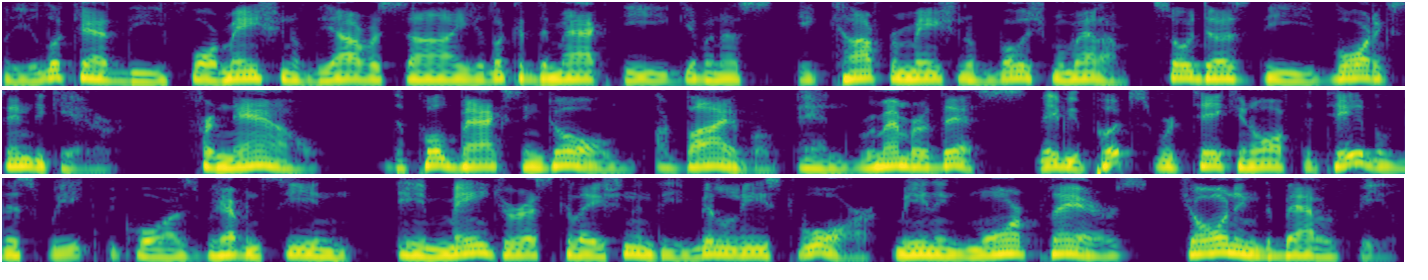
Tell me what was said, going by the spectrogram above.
But you look at the formation of the RSI, you look at the MACD giving us a confirmation of bullish momentum. So does the Vortex indicator for now, the pullbacks in gold are buyable. And remember this maybe puts were taken off the table this week because we haven't seen a major escalation in the Middle East war, meaning more players joining the battlefield.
